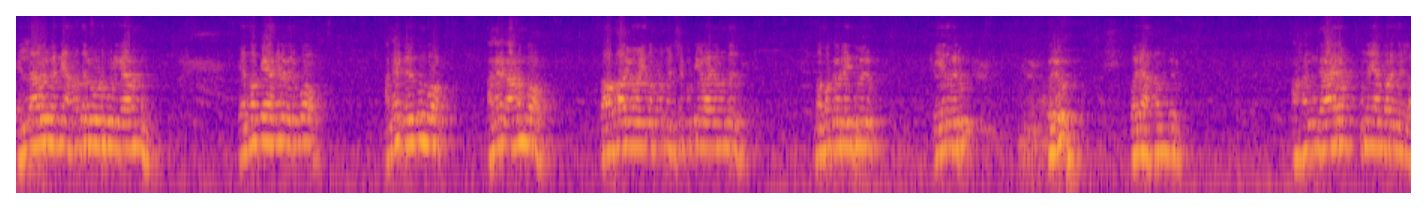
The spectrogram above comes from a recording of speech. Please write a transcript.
എല്ലാവരും എന്നെ ആദരവോടുകൂടി കാണുന്നു. എന്നൊക്കെ അങ്ങനെ വരുമ്പോ അങ്ങനെ കേൾക്കുമ്പോ അങ്ങനെ കാണുമ്പോ സ്വാഭാവികമായി നമ്മൾ മനുഷ്യക്കുട്ടികളായതുകൊണ്ട് നമുക്കൊരു ഇത് വരും? ഏത് വരും? ഒരു ഒരഹം വരും. അഹങ്കാരം എന്ന് ഞാൻ പറയുന്നില്ല.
